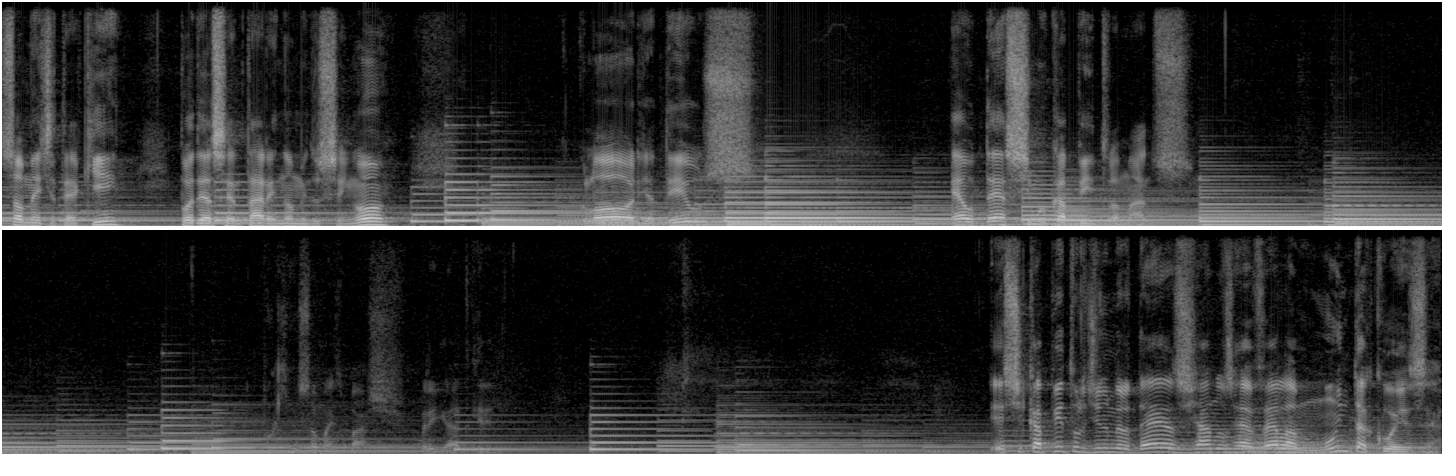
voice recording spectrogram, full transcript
Somente até aqui. Poder assentar em nome do Senhor. Glória a Deus é o décimo capítulo, amados. Um pouquinho só mais baixo. Obrigado, querido. Este capítulo de número 10 já nos revela muita coisa.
